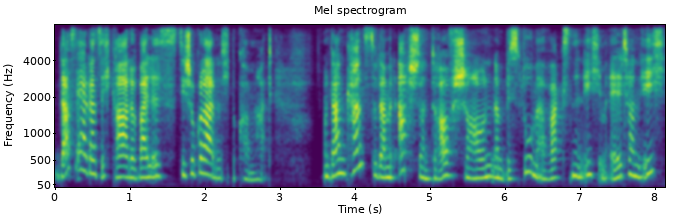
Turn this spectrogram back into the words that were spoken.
Das ärgert sich gerade, weil es die Schokolade nicht bekommen hat. Und dann kannst du da mit Abstand drauf schauen, dann bist du im Erwachsenen-Ich, im Eltern-Ich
